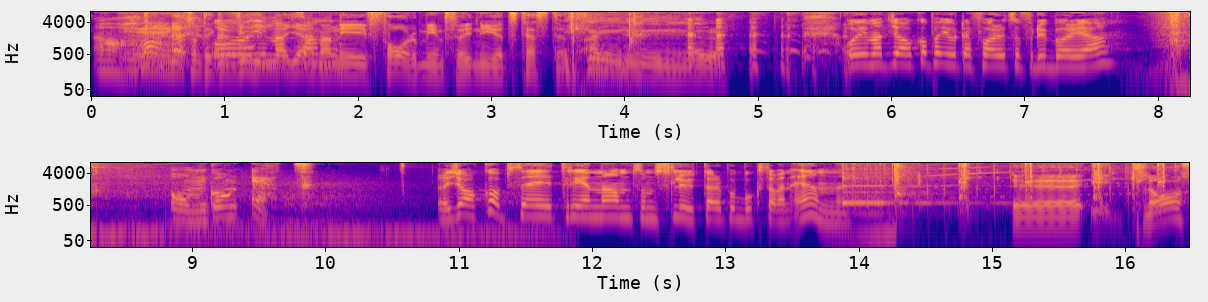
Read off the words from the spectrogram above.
Jaha. Mm, jag som tänkte Och vila att hjärnan i form inför nyhetstestet. Mm? Och i och med att Jakob har gjort det förut så får du börja. Omgång ett. Jakob, säg tre namn som slutar på bokstaven N. Eh, Klas,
